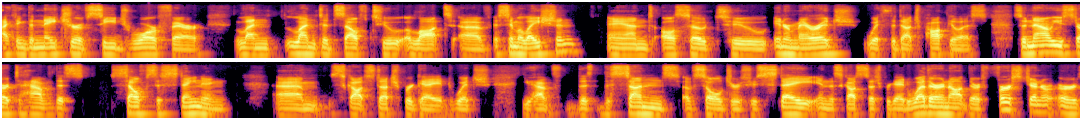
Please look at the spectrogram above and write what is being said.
I think the nature of siege warfare lent, lent itself to a lot of assimilation and also to intermarriage with the Dutch populace. So now you start to have this self sustaining um, Scots Dutch Brigade, which you have the, the sons of soldiers who stay in the Scots Dutch Brigade, whether or not they're first gener- or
